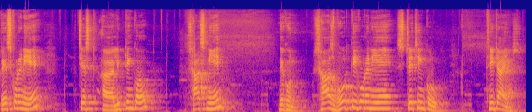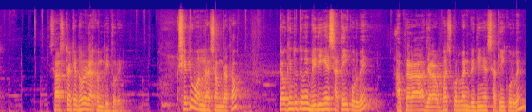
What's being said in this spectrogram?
প্রেস করে নিয়ে চেস্ট লিফটিং করো। শ্বাস নিয়ে, দেখুন, শ্বাস ভর্তি করে নিয়ে স্ট্রেচিং করুন। থ্রি টাইমস শ্বাসটাকে ধরে রাখুন ভিতরে। সেতু বন্ধাসন দেখাও। এটাও কিন্তু তুমি ব্রিদিংয়ের সাথেই করবে। আপনারা যারা অভ্যাস করবেন ব্রিদিংয়ের সাথেই করবেন।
